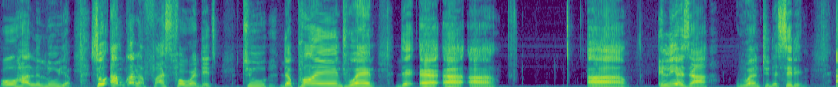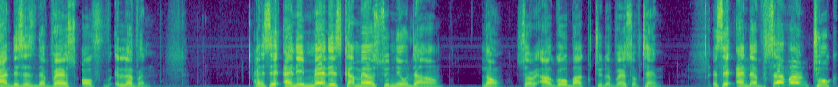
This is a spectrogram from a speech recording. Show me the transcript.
Oh, hallelujah. So I'm going to fast forward it to the point when the uh, uh, uh, uh, Eliezer went to the city. And this is the verse of 11. And he said, and he made his camels to kneel down. No, sorry, I'll go back to the verse of 10. It said, And the servant took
